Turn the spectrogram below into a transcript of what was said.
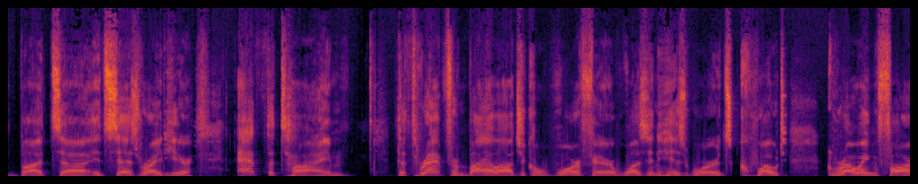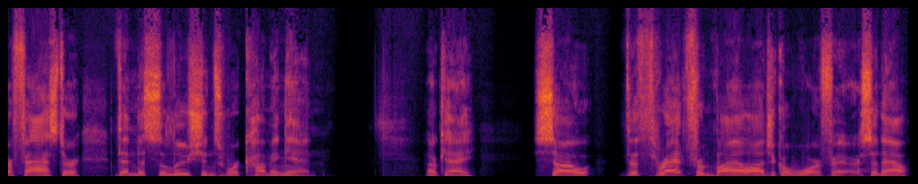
But uh, it says right here at the time, the threat from biological warfare was, in his words, quote, growing far faster than the solutions were coming in. Okay. So the threat from biological warfare. So now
